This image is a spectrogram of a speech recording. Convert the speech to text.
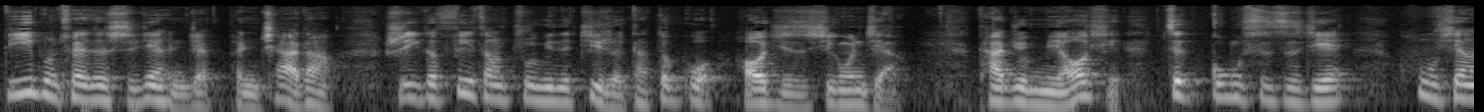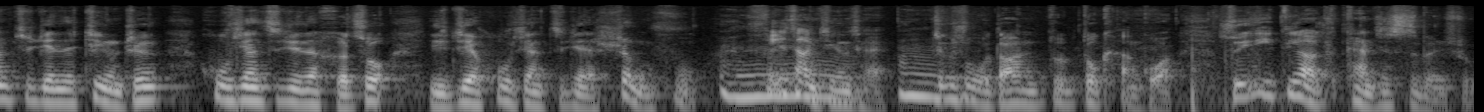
第一本出来的时间很恰很恰当，是一个非常著名的记者，他得过好几次新闻奖，他就描写这个公司之间互相之间的竞争、互相之间的合作以及互相之间的胜负，非常精彩。这个书我当然都都看过，所以一定要看这四本书。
